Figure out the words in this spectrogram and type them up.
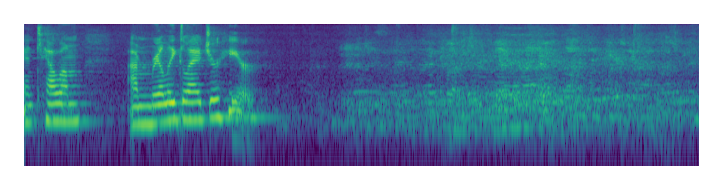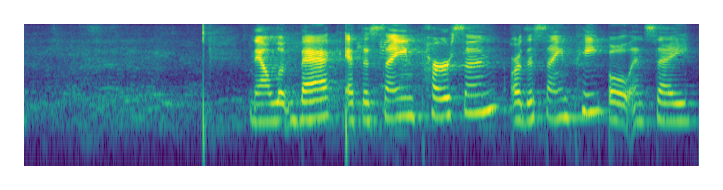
and tell them, I'm really glad you're here. Now look back at the same person or the same people and say,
